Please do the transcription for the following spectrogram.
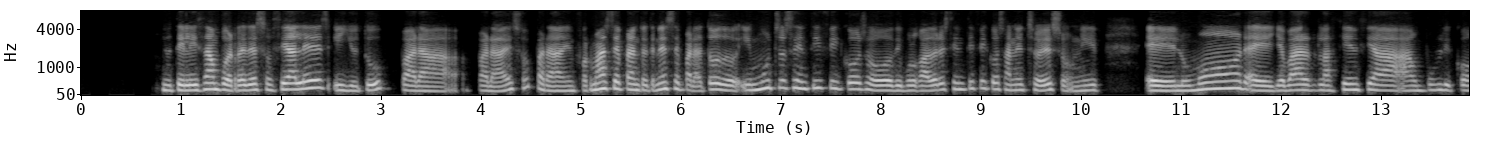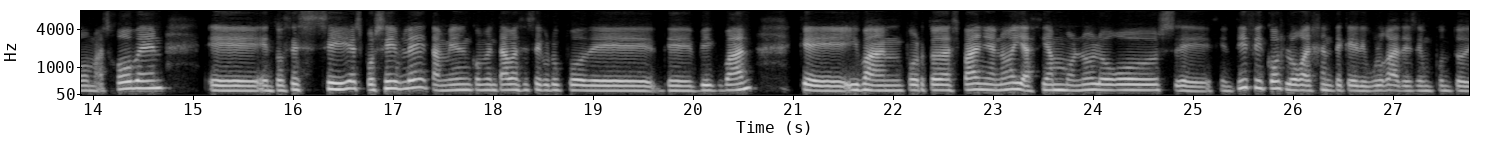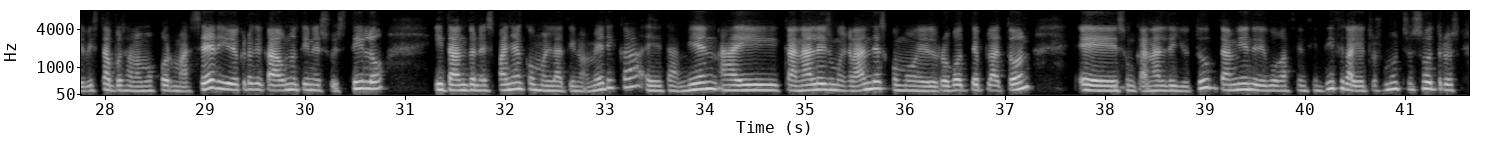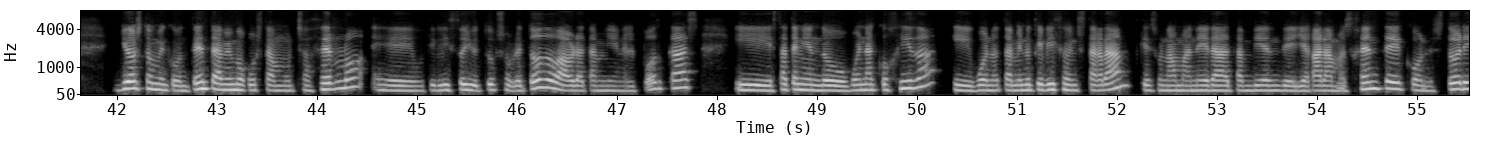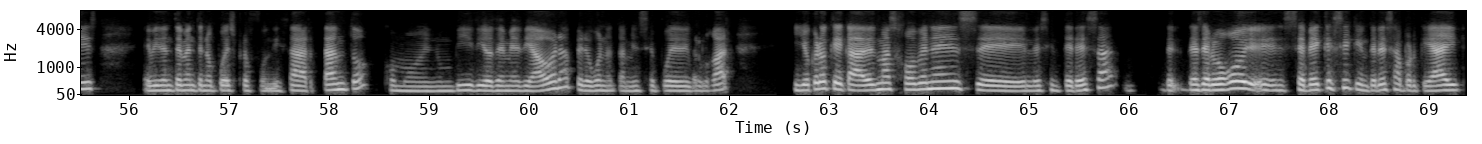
y utilizan pues redes sociales y YouTube para, para, eso, para informarse, para entretenerse, para todo. Y muchos científicos o divulgadores científicos han hecho eso, unir el humor, eh, llevar la ciencia a un público más joven. Eh, entonces sí, es posible. También comentabas ese grupo de, Big Bang que iban por toda España ¿no? y hacían monólogos eh, científicos. Luego hay gente que divulga desde un punto de vista pues a lo mejor más serio. Yo creo que cada uno tiene su estilo y tanto en España como en Latinoamérica también hay canales muy grandes como el Robot de Platón eh, es un canal de YouTube también de divulgación científica y otros muchos otros. Yo estoy muy contenta, a mí me gusta mucho hacerlo. Eh, utilizo YouTube sobre todo, ahora también el podcast y está teniendo buena acogida. Y bueno, también utilizo Instagram, que es una manera también de llegar a más gente con stories. Evidentemente no puedes profundizar tanto como en un vídeo de media hora, pero bueno, también se puede divulgar. Y yo creo que cada vez más jóvenes eh, les interesa desde luego eh, se ve que sí que interesa porque hay,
